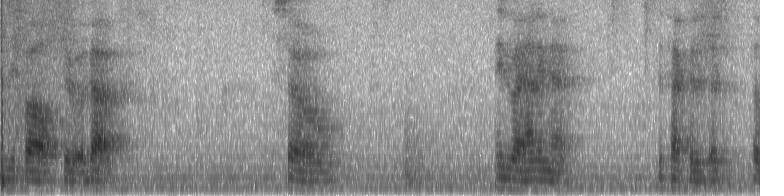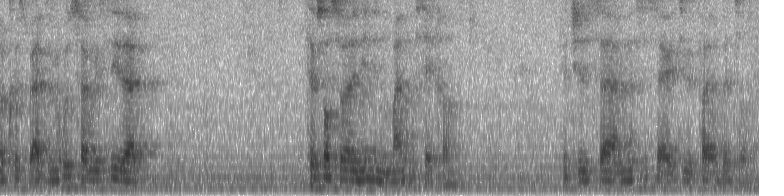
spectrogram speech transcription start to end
Nifal through Agag. So maybe by adding that, the fact that it's at Elokus Husa, we see that there's also an inyan Maila Maseichel, which is um, necessary to reply a Bittul.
